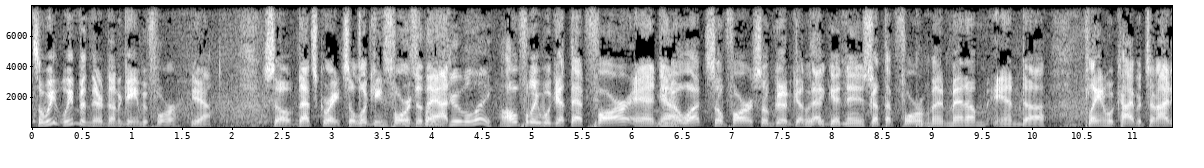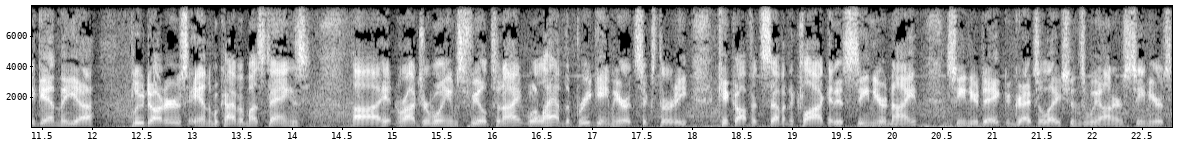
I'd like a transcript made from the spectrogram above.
So we, we've been there, done a game before. Yeah. So that's great. So looking forward to that. Jubilee. Hopefully we'll get that far. And you know what? So far, so good. Got Would that good news. Got that forward momentum and uh, playing Wekiva tonight again. The uh, Blue Darters and the Wekiva Mustangs uh, hitting Roger Williams Field tonight. We'll have the pregame here at 6:30. Kickoff at 7 o'clock. It is senior night, senior day. Congratulations. We honor seniors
